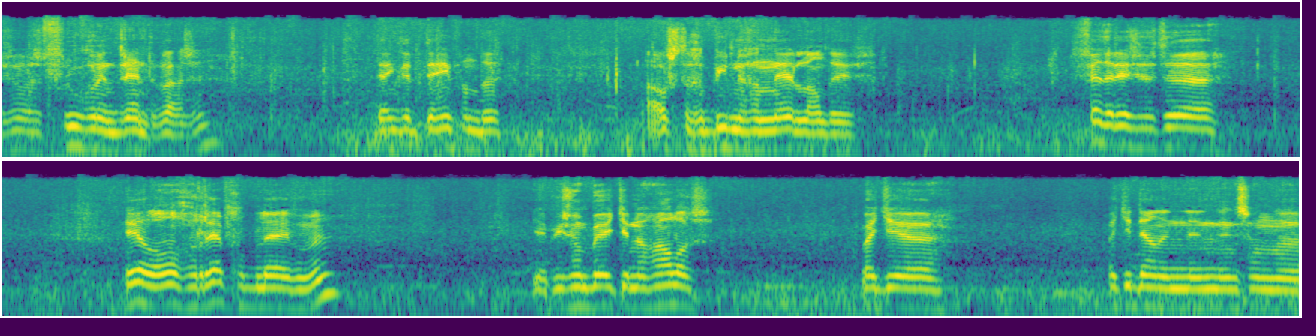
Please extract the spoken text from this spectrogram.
Zoals het vroeger in Drenthe was, hè? Ik denk dat het een van de oudste gebieden van Nederland is. Verder is het uh, heel ongerept gebleven, hè? Je hebt hier zo'n beetje nog alles wat je, wat je dan in, in, zo'n uh,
